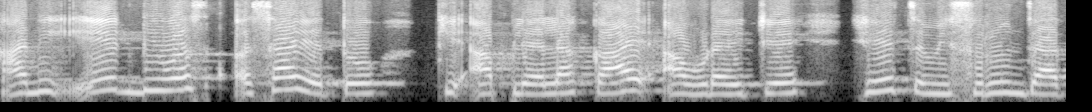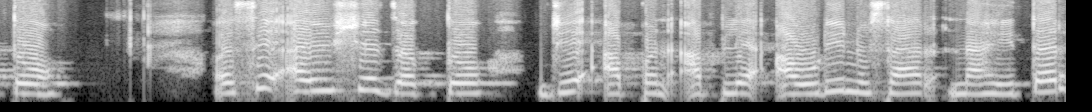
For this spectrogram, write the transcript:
आणि एक दिवस असा येतो की आपल्याला काय आवडायचे हेच विसरून जातो. असे आयुष्य जगतो जे आपण आपल्या आवडीनुसार नाही तर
